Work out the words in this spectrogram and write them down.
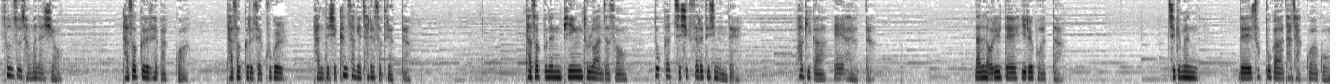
손수 장만하시어 다섯 그릇의 밥과 다섯 그릇의 국을 반드시 큰 상에 차려서 드렸다. 다섯 분은 빙 둘러 앉아서 똑같이 식사를 드시는데 화기가 애하였다. 나는 어릴 때 이를 보았다. 지금은 내 숙부가 다 작고하고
